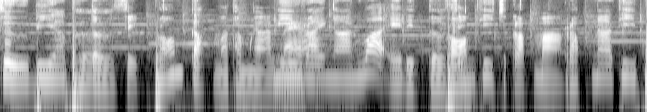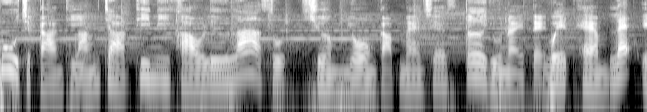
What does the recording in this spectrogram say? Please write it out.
สื่อเบียร์เผยเตอร์สิทธิ์พร้อมกลับมาทำงานมีรายงานว่าเอดิเตอร์พร้อมที่จะกลับมารับหน้าที่ผู้จัดการทีมหลังจากที่มีข่าวลือล่าสุด เชื่อมโยงกับแมนเชสเตอร์ยูไนเต็ดเวสต์แฮมและเอ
